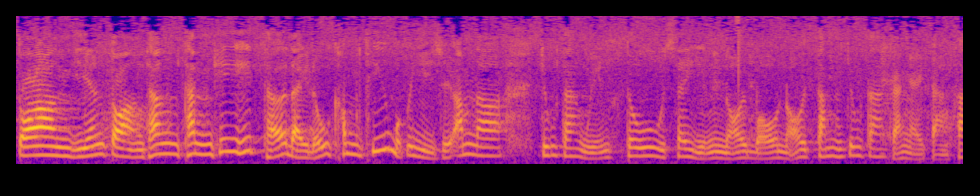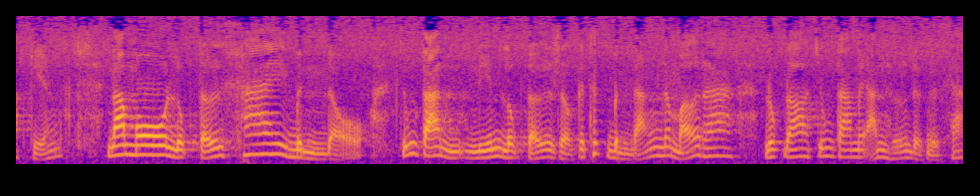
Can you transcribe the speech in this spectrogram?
toàn diện, toàn thân, thanh khí hít thở đầy đủ, không thiếu một cái gì sự ấm no chúng ta nguyện tu xây dựng nội bộ, nội tâm chúng ta càng ngày càng phát triển. Nam mô lục tử khai bình độ. Chúng ta niệm lục tự rồi cái thức bình đẳng nó mở ra. Lúc đó chúng ta mới ảnh hưởng được người khác.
